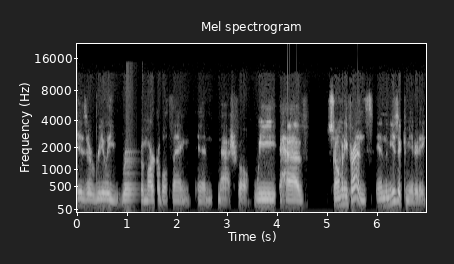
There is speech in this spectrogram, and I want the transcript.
is a really remarkable thing in Nashville. We have so many friends in the music community,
